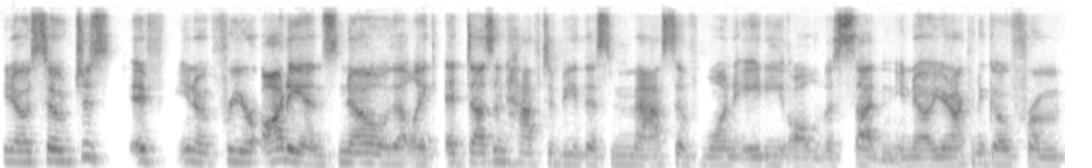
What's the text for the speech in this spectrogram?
You know so just if you know for your audience know that like it doesn't have to be this massive 180 all of a sudden you know you're not going to go from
